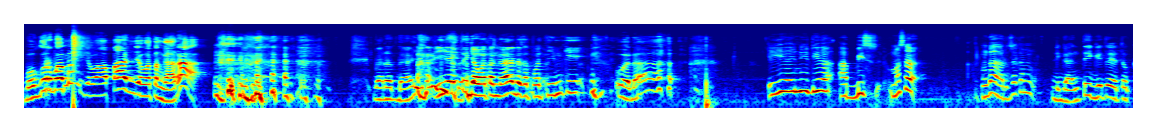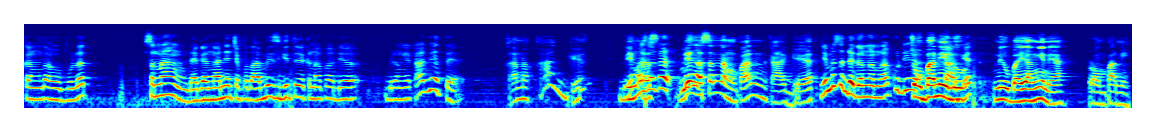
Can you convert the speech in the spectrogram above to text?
Bogor bamang Jawa apaan Jawa Tenggara Barat Daya. iya itu Jawa Tenggara dekat Pocinki. wadah. Iya ini dia abis. Masa? Enggak harusnya kan diganti gitu ya tukang tahu bulat. Senang dagangannya cepet habis gitu ya. Kenapa dia bilangnya kaget ya? karena kaget. Ya, dia masa nggak kan- dia nggak seneng pan. Kaget. Ya masa dagangan laku dia coba nih lu nih lu bayangin ya rompan nih.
